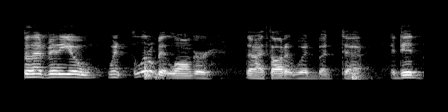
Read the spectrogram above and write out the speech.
So that video went a little bit longer than I thought it would, but uh, I did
